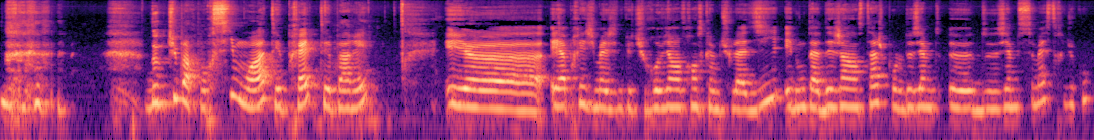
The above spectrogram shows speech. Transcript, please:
Donc tu pars pour six mois, t'es prête, t'es parée. Et, euh, et après, j'imagine que tu reviens en France comme tu l'as dit. Et donc, tu as déjà un stage pour le deuxième, euh, deuxième semestre, du coup?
